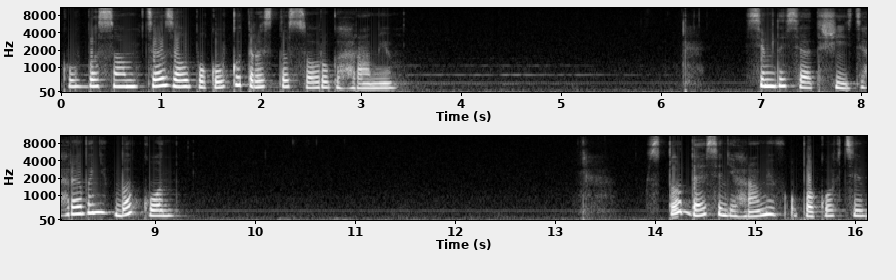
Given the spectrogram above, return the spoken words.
Ковбаса. Це за упаковку 340 грамів. 76 гривень бекон. 110 грамів в упаковці.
